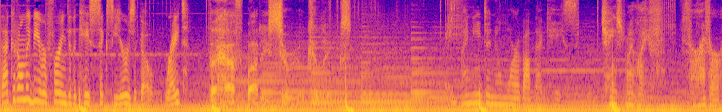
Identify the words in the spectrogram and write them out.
That could only be referring to the case six years ago, right? The half-body serial killings. I need to know more about that case. Changed my life. Forever.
